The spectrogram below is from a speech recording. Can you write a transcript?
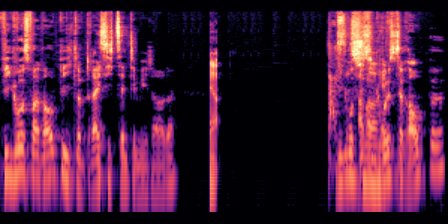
Wie groß war Raupi? Ich glaube 30 Zentimeter, oder? Ja. Das Wie groß ist, ist die größte heftig. Raupe,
